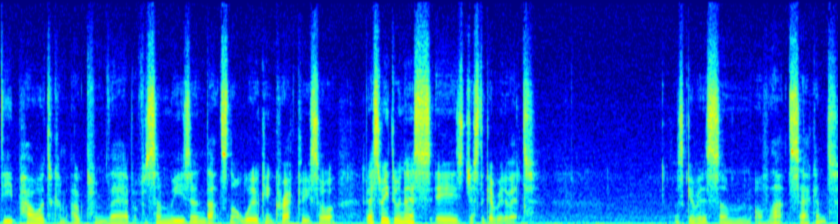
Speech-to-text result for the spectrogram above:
the power to come out from there, but for some reason that's not working correctly. So best way of doing this is just to get rid of it. Let's get rid of some of that second.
